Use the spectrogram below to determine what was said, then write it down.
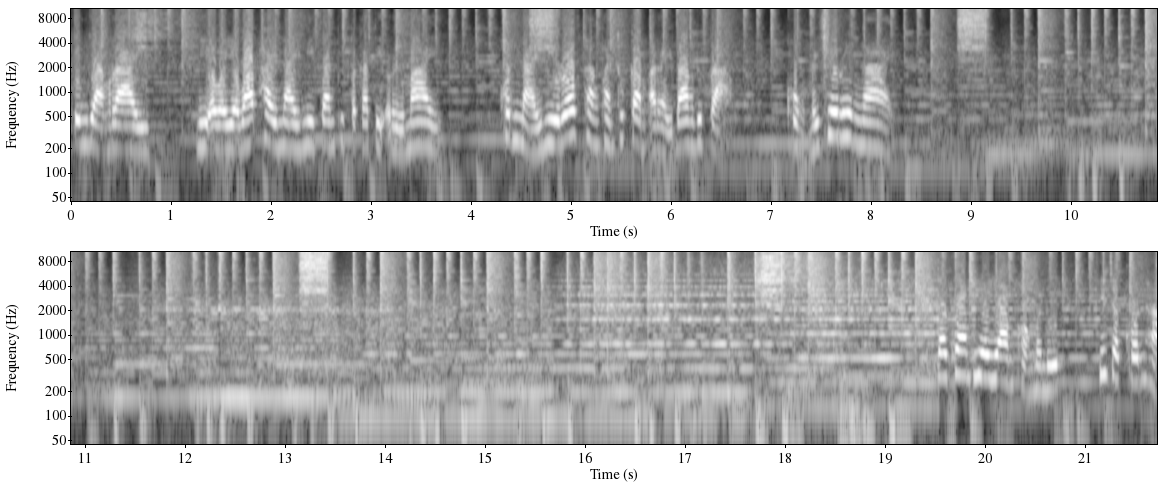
เป็นอย่างไร มีอวัยวะภายในมีการผิดปกติหรือไม่ คนไหนมีโรคทางพันธุกรรมอะไรบ้างหรือเปล่า คงไม่ใช่เรื่องง่ายแต่ความพยายามของมนุษย์ที่จะค้นหา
